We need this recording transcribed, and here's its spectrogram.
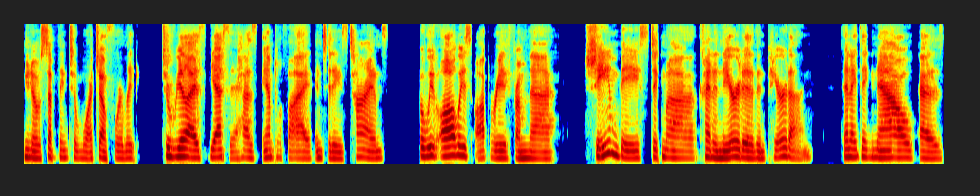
you know, something to watch out for. Like, to realize, yes, it has amplified in today's times, but we've always operated from that shame based stigma kind of narrative and paradigm. And I think now, as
